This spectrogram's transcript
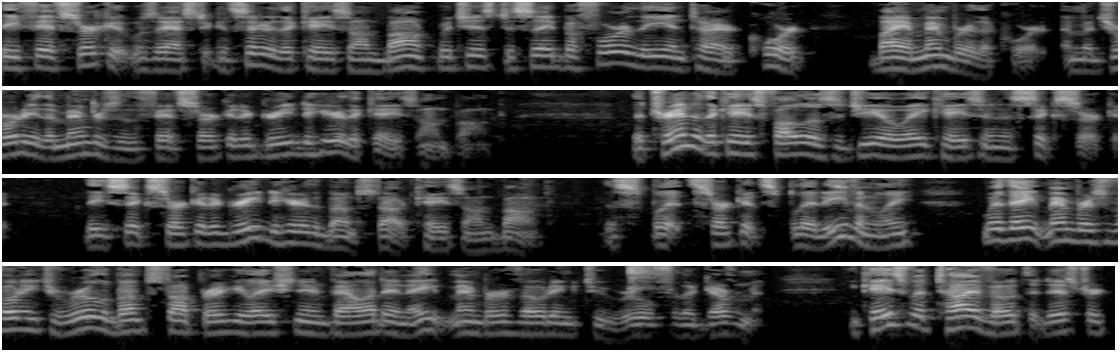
The Fifth Circuit was asked to consider the case on banc, which is to say before the entire court by a member of the court. A majority of the members of the Fifth Circuit agreed to hear the case on banc. The trend of the case follows the GOA case in the Sixth Circuit. The Sixth Circuit agreed to hear the bump stock case on banc. The split circuit split evenly, with eight members voting to rule the bump stop regulation invalid and eight members voting to rule for the government. In case of a tie vote, the district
